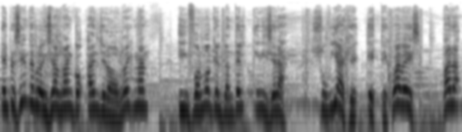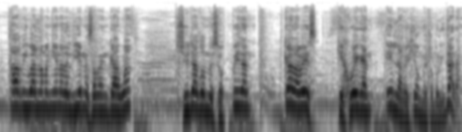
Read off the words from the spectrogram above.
El presidente provincial Ranco Angelo Reckman informó que el plantel iniciará su viaje este jueves para arribar la mañana del viernes a Rancagua, ciudad donde se hospedan cada vez que juegan en la región metropolitana.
